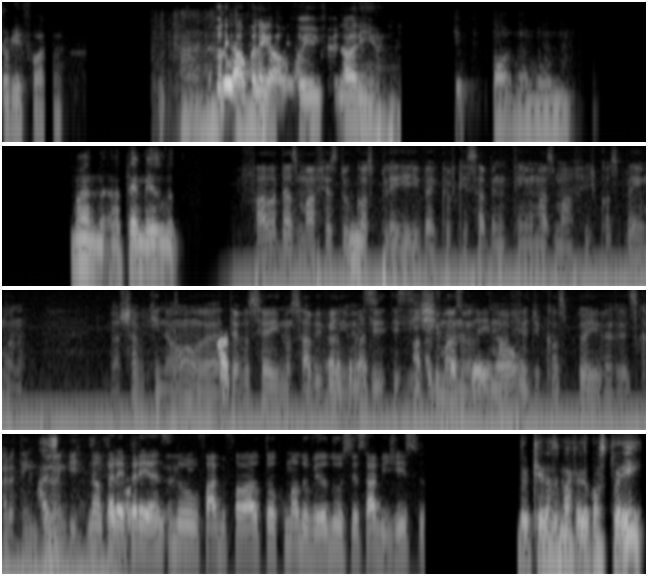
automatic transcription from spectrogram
joguei fora. Caraca, foi legal, foi legal. Foi, foi daorinha. Que foda, mano. Mano, até mesmo. Fala das máfias do cosplay aí, velho, que eu fiquei sabendo que tem umas máfias de cosplay, mano. Eu achava que não, ah, até você aí não sabe, Vini, mas assim? existe, mano, cosplay, máfia de cosplay, velho. Os caras têm gangue. Não, peraí, peraí, antes do Fábio falar, eu tô com uma dúvida. Du, você sabe disso? Do que? Das máfias do cosplay?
